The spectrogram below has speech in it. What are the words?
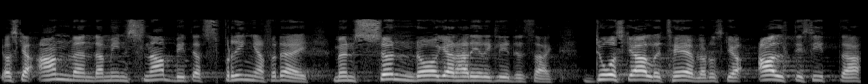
jag ska använda min snabbhet att springa för dig. Men söndagar, hade Erik Liddell sagt, då ska jag aldrig tävla, då ska jag alltid sitta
